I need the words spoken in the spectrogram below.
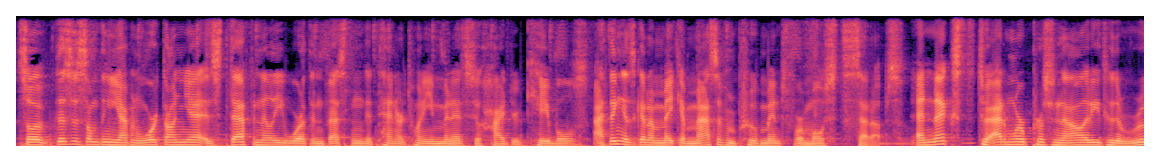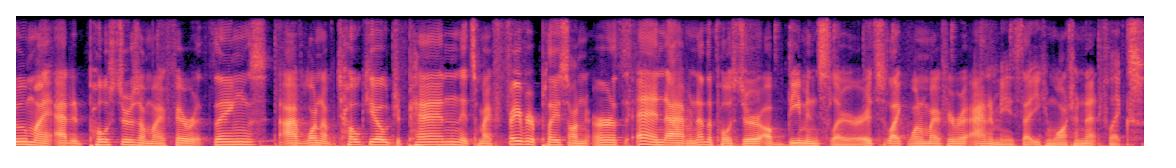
So if this is something you haven't worked on yet, it's definitely worth investing the 10 or 20 minutes to hide your cables. I think it's gonna make a massive improvement for most setups. And next, to add more personality to the room, I added posters on my favorite things. I have one of Tokyo, Japan, it's my favorite place on earth, and I have another poster of Demon Slayer. It's like one of my favorite animes that you can watch on Netflix.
